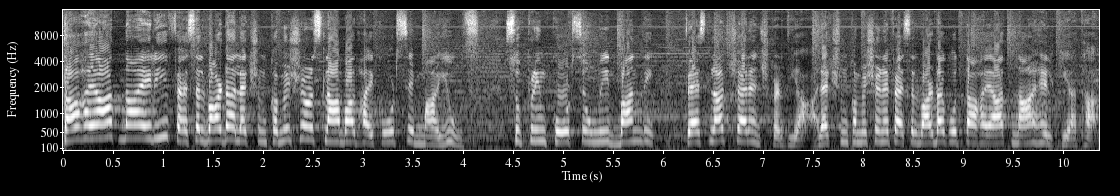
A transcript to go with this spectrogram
ताहयात नायली फैसलवाडा election commissioner Islamabad high court से मायूस। सुप्रीम कोर्ट से उम्मीद बाँध दी फैसला चैलेंज कर दिया। इलेक्शन कमीशन ने फैसलवाडा को ताहयात नाहल किया था।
